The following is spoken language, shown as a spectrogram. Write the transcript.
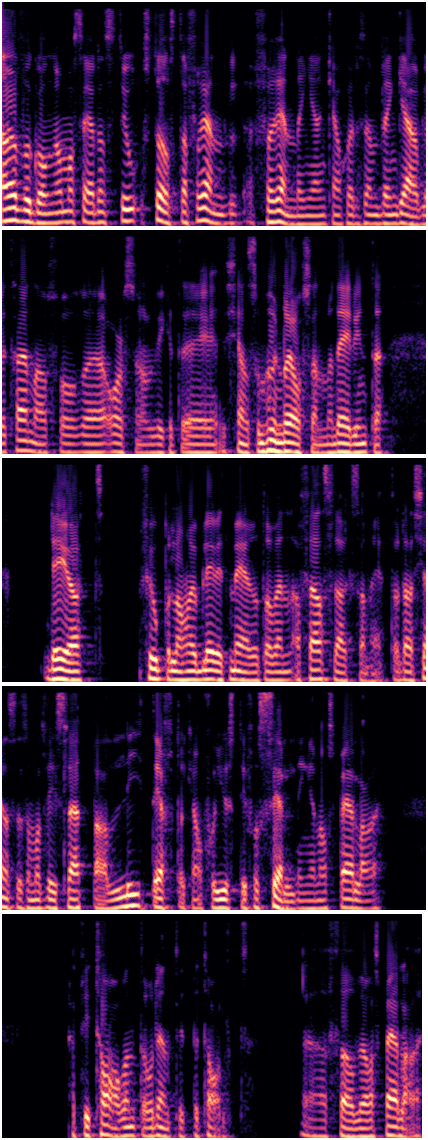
övergångar om man säger den sto- största föränd- förändringen kanske sen Wenger blev tränare för eh, Arsenal vilket är, känns som hundra år sedan men det är det inte. Det är ju att fotbollen har ju blivit mer av en affärsverksamhet och där känns det som att vi släpar lite efter kanske just i försäljningen av spelare. Att vi tar inte ordentligt betalt för våra spelare.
